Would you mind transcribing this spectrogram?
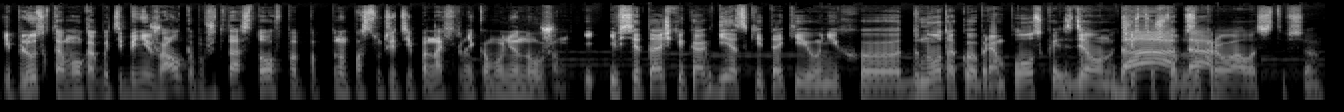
и плюс к тому, как бы тебе не жалко, потому что этот остов, по- по- ну, по сути, типа, нахер никому не нужен. И, и все тачки как детские такие, у них э, дно такое прям плоское сделано, Да, чисто чтобы да. закрывалось это все.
